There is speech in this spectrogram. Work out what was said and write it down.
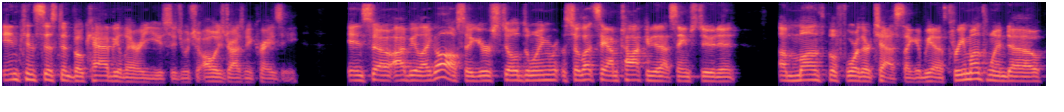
inconsistent vocabulary usage, which always drives me crazy. And so I'd be like, oh, so you're still doing. So let's say I'm talking to that same student a month before their test. Like we had a three month window.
